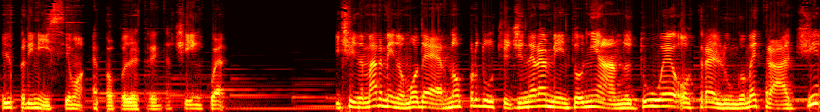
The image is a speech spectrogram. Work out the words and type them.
il primissimo è proprio del 1935. Il cinema armeno moderno produce generalmente ogni anno due o tre lungometraggi,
